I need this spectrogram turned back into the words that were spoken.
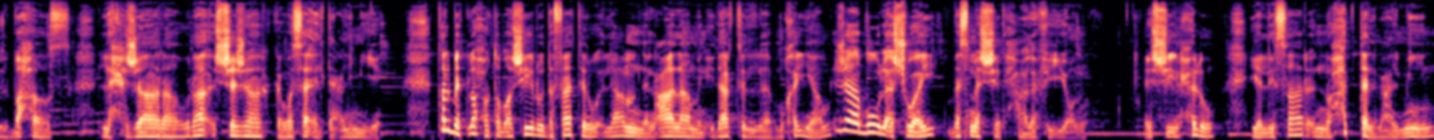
البحص، الحجارة، وراء الشجر كوسائل تعليمية. طلبت لوح وطباشير ودفاتر وأقلام من العالم من إدارة المخيم جابوا لها شوي بس مشيت حالها فيهم. الشيء الحلو يلي صار إنه حتى المعلمين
